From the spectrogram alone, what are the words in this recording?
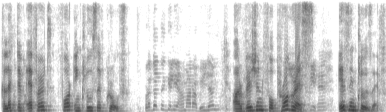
collective efforts for inclusive growth. Our vision for progress is inclusive.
